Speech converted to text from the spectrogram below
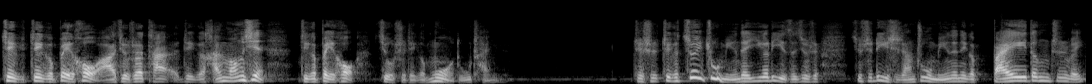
这个这个背后啊，就是说他这个韩王信这个背后就是这个默读单于，这是这个最著名的一个例子，就是就是历史上著名的那个白登之围，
